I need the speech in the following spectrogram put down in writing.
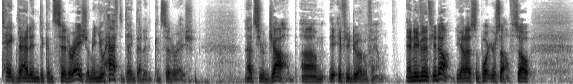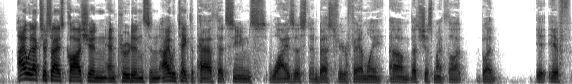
take that into consideration. I mean, you have to take that into consideration. That's your job um, if you do have a family, and even if you don't, you got to support yourself. So. I would exercise caution and prudence, and I would take the path that seems wisest and best for your family. Um, that's just my thought. But if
